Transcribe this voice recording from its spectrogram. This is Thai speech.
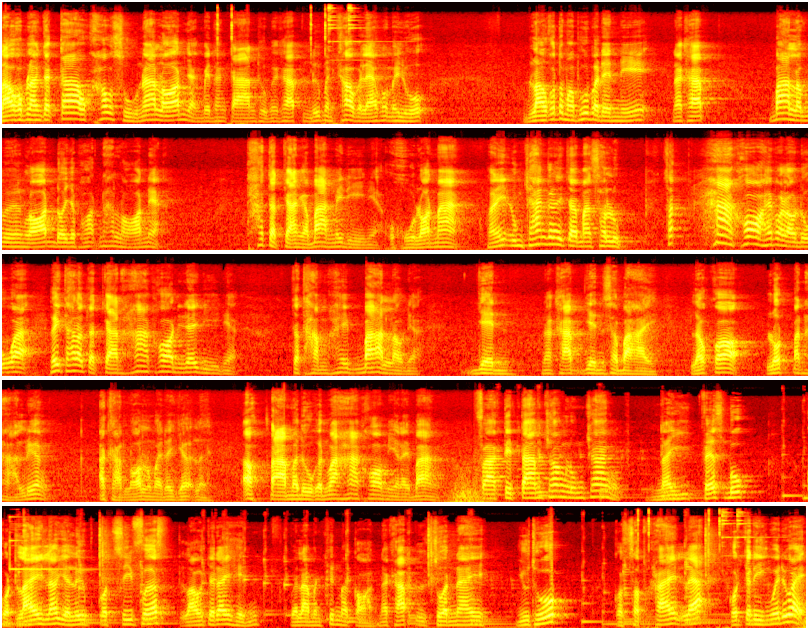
เรากำลังจะก้าวเข้าสู่หน้าร้อนอย่างเป็นทางการถูกไหมครับ หรือมันเข้าไปแล้วก็ไม่รู้ เราก็ต้องมาพูดประเด็นนี้นะครับ บ้านเราเมืองร้อน โดยเฉพาะหน้าร้อนเนี่ยถ้าจัดการกับบ้านไม่ดีเนี่ยโอ้โหร้อนมากเพราะฉะนี้ลุงช่างก็เลยจะมาสรุปสัก 5 ข้อให้พวกเราดูว่าเฮ้ยถ้าเราจัดการ 5 ข้อนี้ได้ดีเนี่ยจะทำให้บ้านเราเนี่ยเย็นนะครับ เย็นสบาย แล้วก็ลดปัญหาเรื่องอากาศร้อนลงไปได้เยอะเลย เอาตามมาดูกันว่า 5 ข้อมีอะไรบ้าง ฝากติดตามช่องลุงช่างใน Facebook กดไลค์แล้วอย่าลืมกด See First เราจะได้เห็นเวลามันขึ้นมาก่อนนะครับ ส่วนใน YouTube กด Subscribe และกดกระดิ่งไว้ด้วย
